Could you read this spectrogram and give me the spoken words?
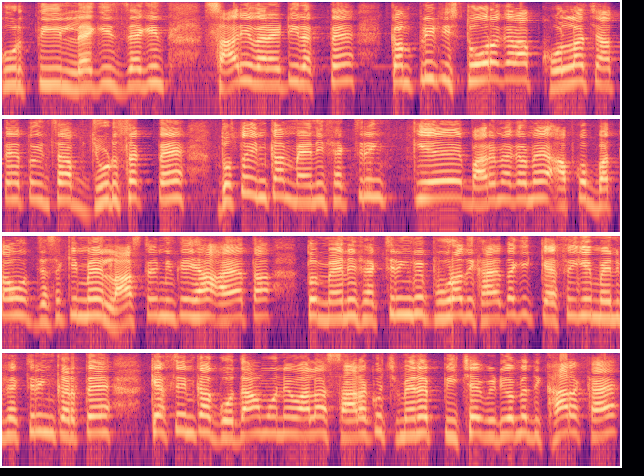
kurti leggings jeggings सारी वैरायटी रखते हैं। कंप्लीट स्टोर अगर आप खोलना चाहते हैं तो इनसे आप जुड़ सकते हैं। दोस्तों, इनका मैन्युफैक्चरिंग के बारे में अगर मैं आपको बताऊँ, जैसे कि मैं लास्ट टाइम इनके यहाँ आया था तो मैन्युफैक्चरिंग भी पूरा दिखाया था कि कैसे ये मैन्युफैक्चरिंग करते हैं, कैसे इनका गोदाम होने वाला, सारा कुछ मैंने पीछे वीडियो में दिखा रखा है।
